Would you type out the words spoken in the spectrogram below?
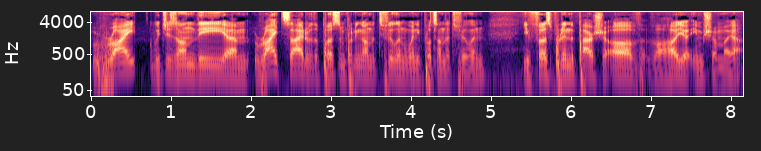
right, which is on the um, right side of the person putting on the tefillin when he puts on the tefillin. You first put in the parsha of Vahaya im Shamaya.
